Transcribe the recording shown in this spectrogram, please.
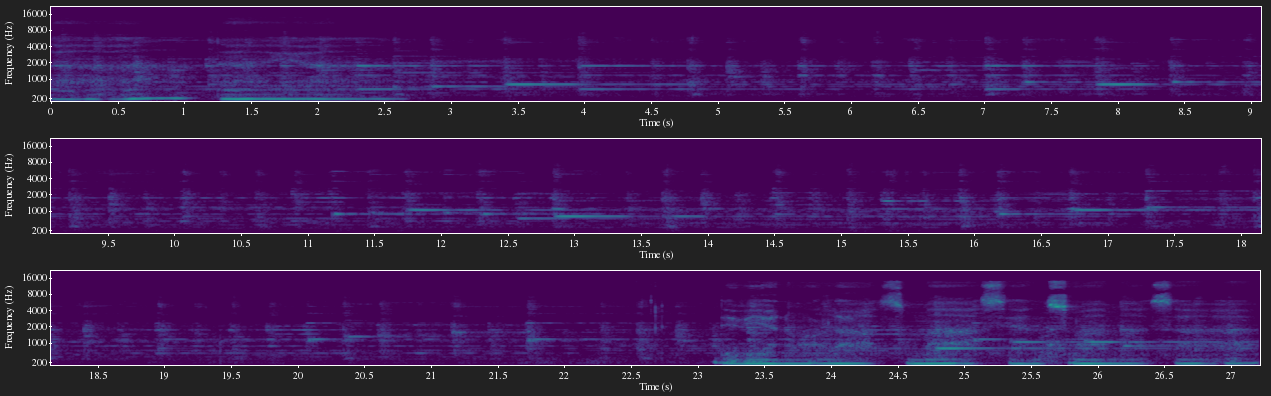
Lahanaya Devyano Allah Sumasyan Swama Sahat.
